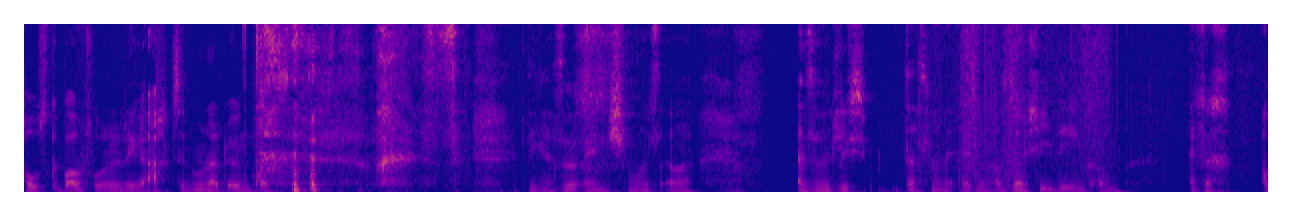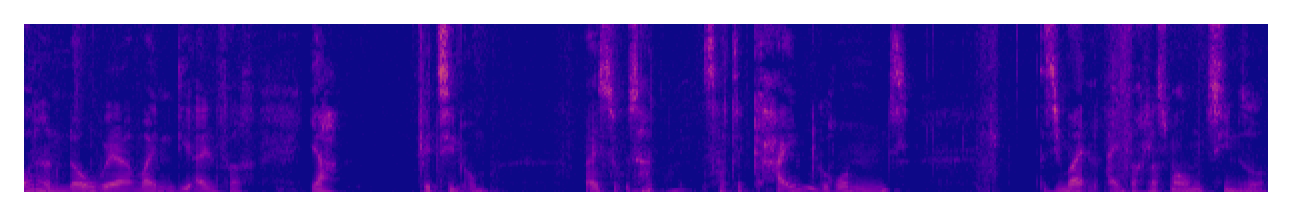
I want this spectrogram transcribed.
Haus gebaut wurde, Digga, 1800 irgendwas. Digga, so ein Schmutz, aber also wirklich, dass meine Eltern auf solche Ideen kommen. Einfach out of nowhere meinten die einfach, ja, wir ziehen um. Weißt du, es, hat, es hatte keinen Grund. Sie meinten einfach, lass mal umziehen, so.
